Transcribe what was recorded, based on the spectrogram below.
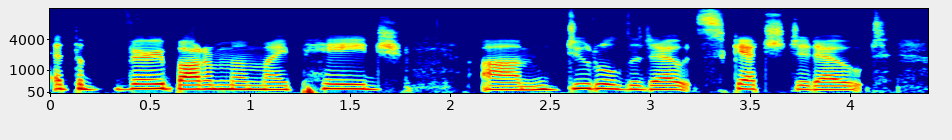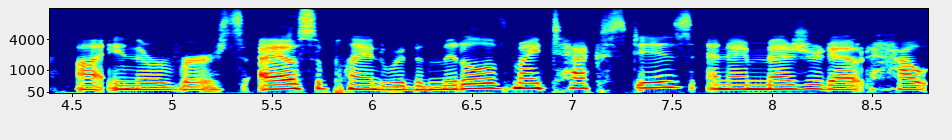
at the very bottom of my page, um, doodled it out, sketched it out uh, in the reverse. I also planned where the middle of my text is and I measured out how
